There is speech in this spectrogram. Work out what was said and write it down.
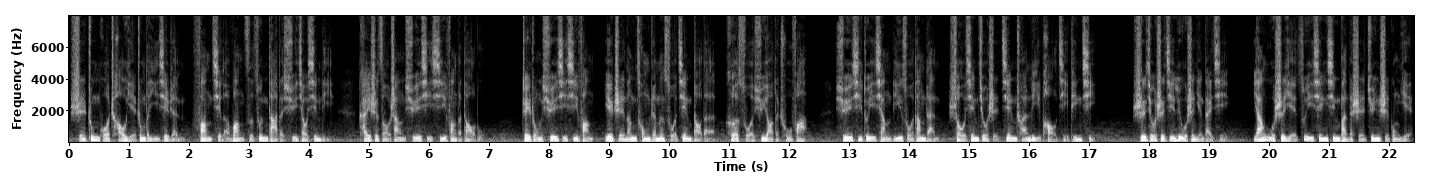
使中国朝野中的一些人放弃了妄自尊大的虚骄心理，开始走上学习西方的道路。这种学习西方也只能从人们所见到的和所需要的出发，学习对象理所当然，首先就是坚船利炮及兵器。十九世纪六十年代起，洋务事业最先兴办的是军事工业，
